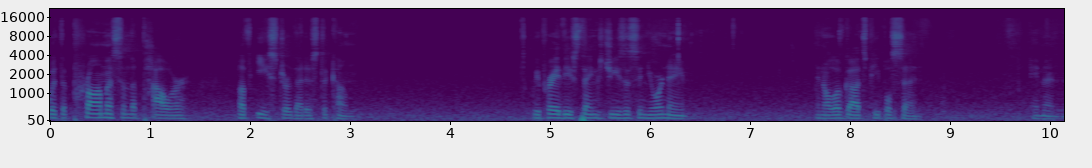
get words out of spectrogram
with the promise and the power of Easter that is to come. We pray these things, Jesus, in your name. And all of God's people said, Amen.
